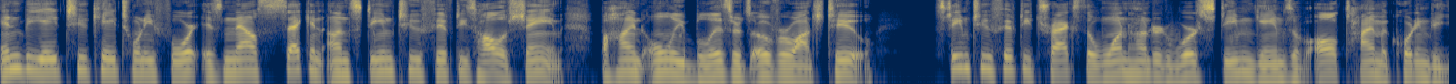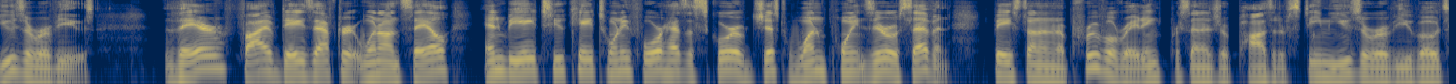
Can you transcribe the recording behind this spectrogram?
NBA 2K24 is now second on Steam 250's Hall of Shame, behind only Blizzard's Overwatch 2. Steam 250 tracks the 100 worst Steam games of all time according to user reviews. There, five days after it went on sale, NBA 2K24 has a score of just 1.07, based on an approval rating, percentage of positive Steam user review votes,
